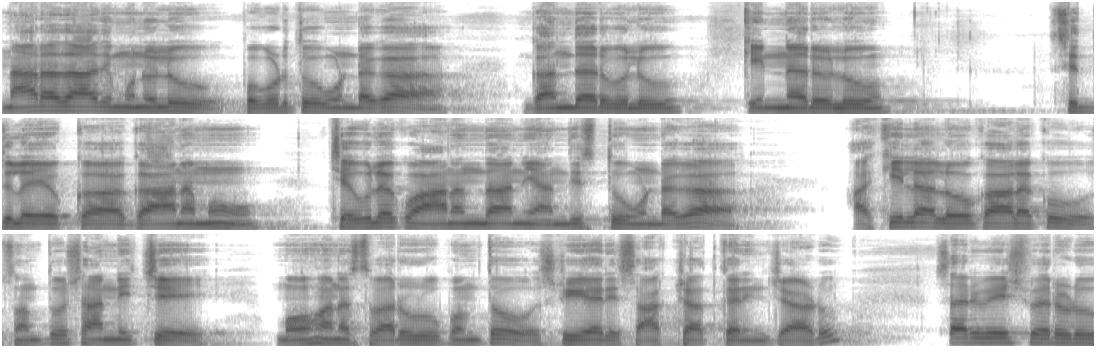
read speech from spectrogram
నారదాది మునులు పొగుడుతూ ఉండగా గంధర్వులు కిన్నరులు సిద్ధుల యొక్క గానము చెవులకు ఆనందాన్ని అందిస్తూ ఉండగా అఖిల లోకాలకు సంతోషాన్నిచ్చే మోహన స్వరూపంతో శ్రీహరి సాక్షాత్కరించాడు. సర్వేశ్వరుడు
